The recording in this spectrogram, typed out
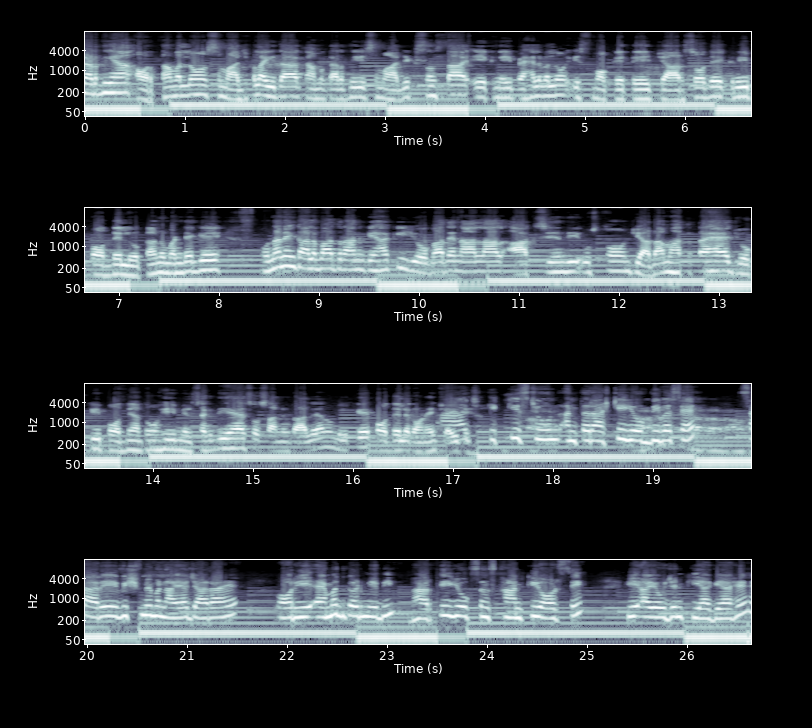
ਅਹਿਮਦਗੜ੍ਹ ਦੀਆਂ ਔਰਤਾਂ ਵੱਲੋਂ ਸਮਾਜ ਭਲਾਈ ਦਾ ਕੰਮ ਕਰਦੀ ਸਮਾਜਿਕ ਸੰਸਥਾ ਏਕ ਨਈ ਪਹਿਲ ਵੱਲੋਂ ਇਸ ਮੌਕੇ ਤੇ 400 ਦੇ ਕਰੀਬ ਪੌਦੇ ਲੋਕਾਂ ਨੂੰ ਵੰਡੇ ਗਏ ਉਹਨਾਂ ਨੇ ਗੱਲਬਾਤ ਦੌਰਾਨ ਕਿਹਾ ਕਿ ਯੋਗਾ ਦੇ ਨਾਲ-ਨਾਲ ਆਕਸੀਜਨ ਦੀ ਉਸ ਤੋਂ ਜ਼ਿਆਦਾ ਮਹੱਤਤਾ ਹੈ ਜੋ ਕਿ ਪੌਦਿਆਂ ਤੋਂ ਹੀ ਮਿਲ ਸਕਦੀ ਹੈ ਸੋ ਸਾਨੂੰ ਸਾਰਿਆਂ ਨੂੰ ਮਿਲ ਕੇ ਪੌਦੇ ਲਗਾਉਣੇ आज ਚਾਹੀਦੇ 21 जून अंतर्राष्ट्रीय योग दिवस है सारे विश्व में मनाया जा रहा है और ये अहमदगढ़ में भी भारतीय योग संस्थान की ओर से ये आयोजन किया गया है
